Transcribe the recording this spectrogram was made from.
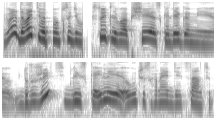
Давай, давайте вот мы обсудим, стоит ли вообще с коллегами дружить близко или лучше сохранять дистанцию.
